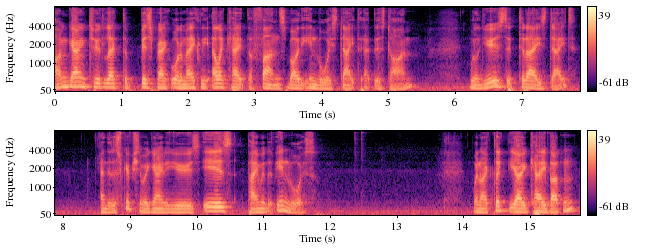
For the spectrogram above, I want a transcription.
I'm going to let the BizPrac automatically allocate the funds by the invoice date at this time. We'll use the, today's date and the description we're going to use is payment of invoice. When I click the OK button,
